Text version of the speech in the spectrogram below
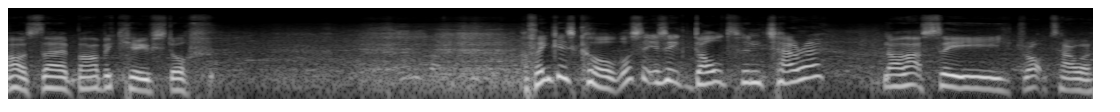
Oh, it's their barbecue stuff. I think it's called, what's it, is it Dalton Terror? No, that's the drop tower.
